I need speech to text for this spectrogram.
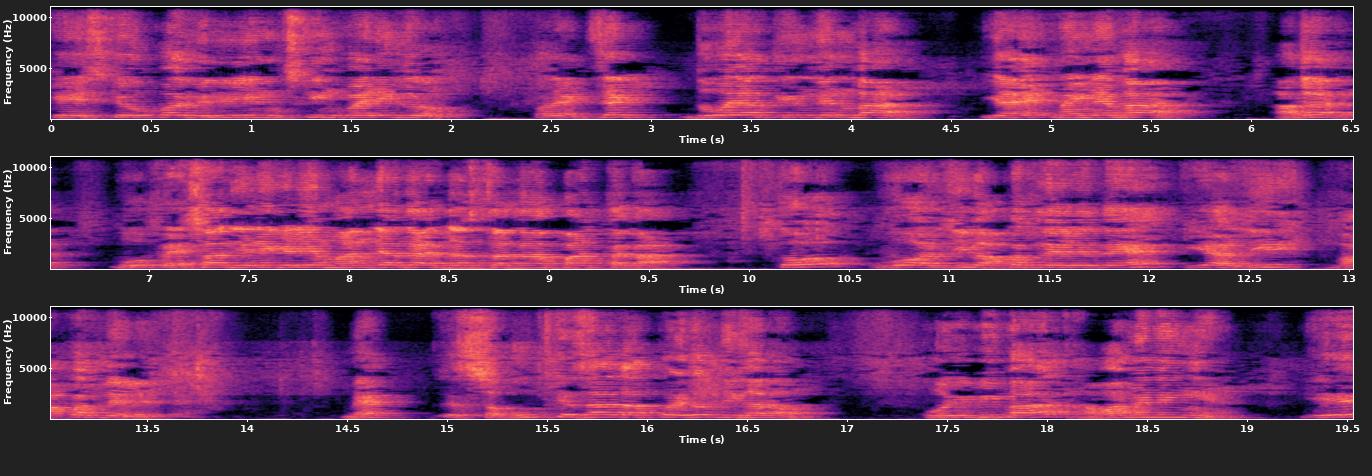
कि इसके ऊपर विजिलेंस की इंक्वायरी करो और एग्जैक्ट दो या तीन दिन बाद या एक महीने बाद अगर वो पैसा देने के लिए मान जाता है दस टका, पाँच टका तो वो अर्जी वापस ले लेते हैं ये अर्जी वापस ले लेते हैं मैं सबूत के साथ आपको इधर दिखा रहा हूं कोई भी बात हवा में नहीं है ये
